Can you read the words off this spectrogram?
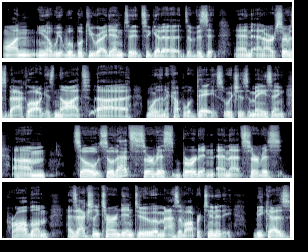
on you know we, will book you right in to, to get a to visit. And and our service backlog is not uh, more than a couple of days which is amazing. Um, so so that service burden and that service problem has actually turned into a massive opportunity because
